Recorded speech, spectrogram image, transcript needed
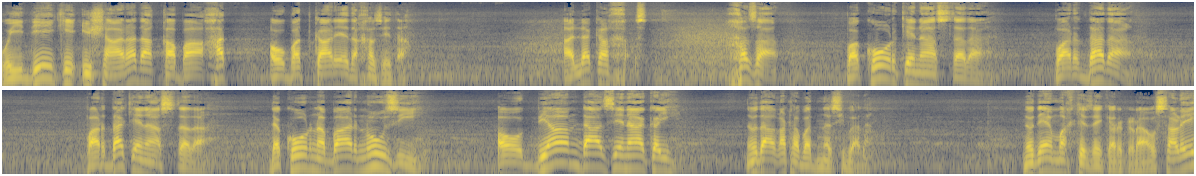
وی دی کې اشاره د قباحت او بدکارې د خزې ده الکه خزه په کور کې ناسته ده پرده ده پرده کې ناسته ده د کور نه بار نوزی او بیا هم دا زنا کوي نو دا غټه بد نصیبه ده نو د مخکې ذکر کړه او سړی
